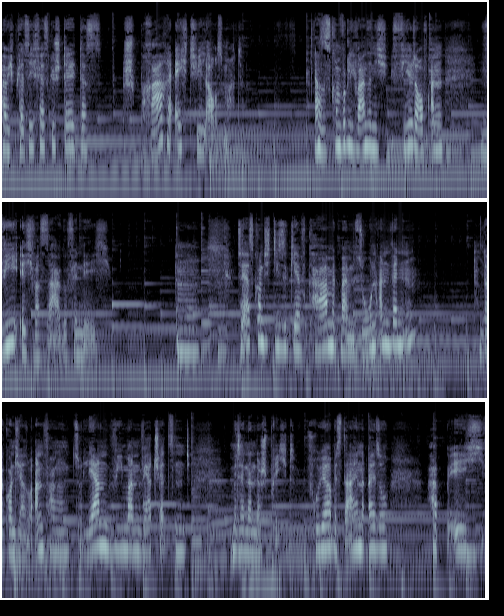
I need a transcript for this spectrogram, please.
habe ich plötzlich festgestellt, dass Sprache echt viel ausmacht. Also es kommt wirklich wahnsinnig viel darauf an, wie ich was sage, finde ich. Mhm. Zuerst konnte ich diese GFK mit meinem Sohn anwenden. Da konnte ich also anfangen zu lernen, wie man wertschätzend miteinander spricht. Früher, bis dahin also, habe ich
